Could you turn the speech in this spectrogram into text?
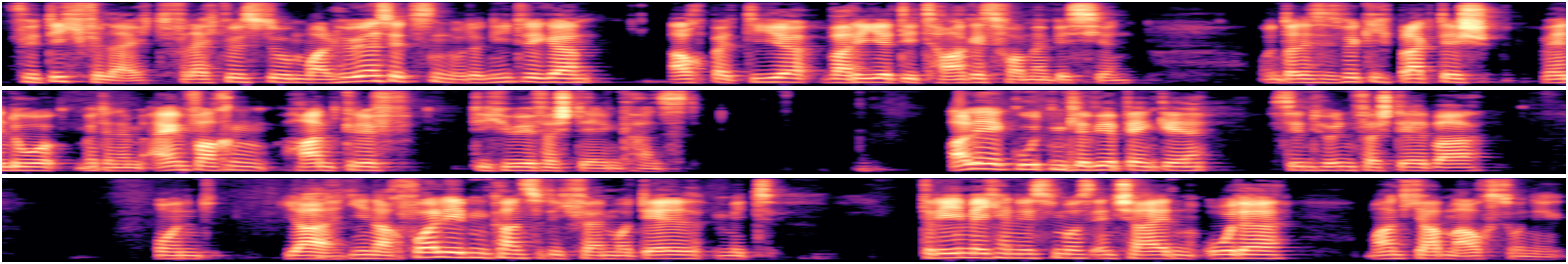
für dich vielleicht. Vielleicht willst du mal höher sitzen oder niedriger. Auch bei dir variiert die Tagesform ein bisschen. Und dann ist es wirklich praktisch, wenn du mit einem einfachen Handgriff die Höhe verstellen kannst. Alle guten Klavierbänke sind höhenverstellbar. Und ja, je nach Vorleben kannst du dich für ein Modell mit Drehmechanismus entscheiden oder manche haben auch so eine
